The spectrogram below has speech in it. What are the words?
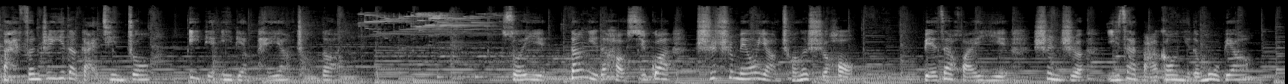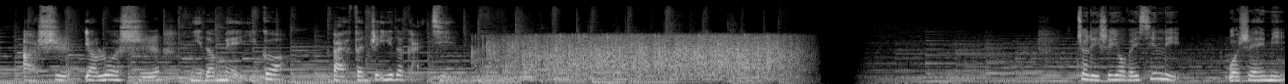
百分之一的改进中，一点一点培养成的。所以，当你的好习惯迟迟没有养成的时候，别再怀疑，甚至一再拔高你的目标，而是要落实你的每一个百分之一的改进。这里是幼为心理，我是 Amy。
